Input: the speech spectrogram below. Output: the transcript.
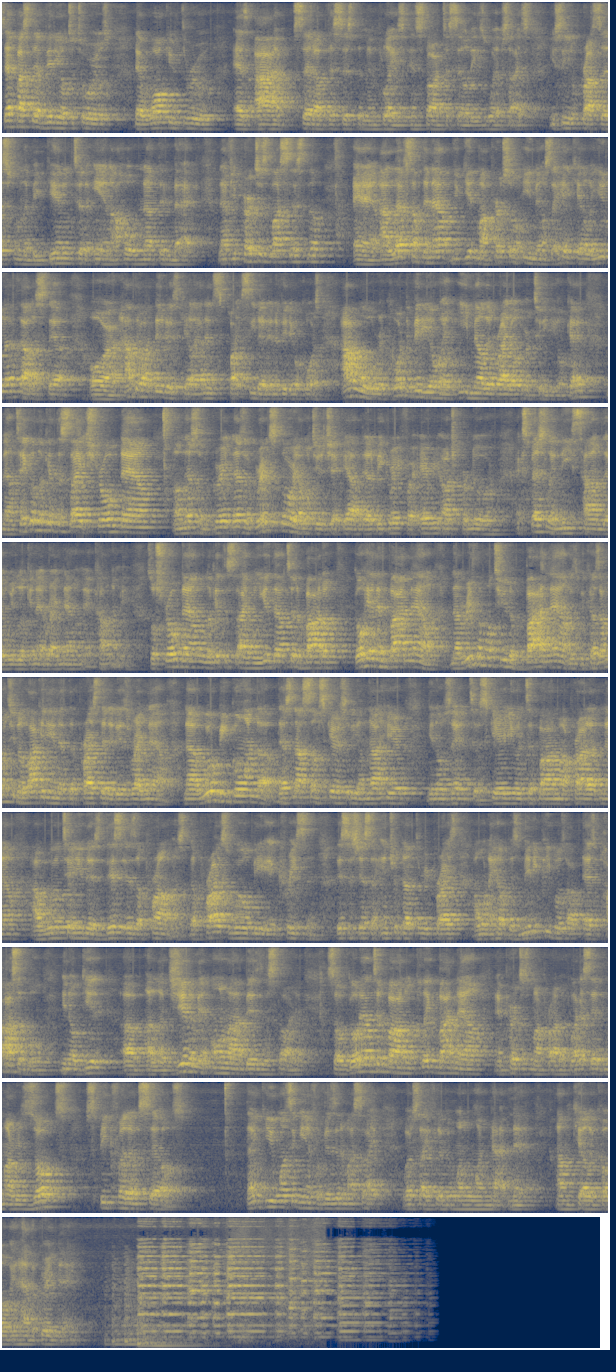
step-by-step video tutorials that walk you through as I set up the system in place and start to sell these websites. You see the process from the beginning to the end. I hold nothing back. Now, if you purchase my system and I left something out, you get my personal email. Say, hey, Kelly, you left out a step. Or how do I do this, Kelly? I didn't quite see that in the video course. I will record the video and email it right over to you, okay? Now take a look at the site, stroll down. Um, there's some great, there's a great story I want you to check out that'll be great for every entrepreneur, especially in these times that we're looking at right now in the economy. So scroll down, look at the site. When you get down to the bottom, go ahead and buy now. Now the reason I want you to buy now is because I want you to lock it in at the price that it is right now. Now it will be going up. That's not some scarcity. I'm not here you know what I'm saying, to scare you into buying my product now. I will tell you this, this is a promise. The price will be increasing. This is just an introductory price. I want to help as many people as, as possible, you know, get a, legitimate online business started. So go down to the bottom, click buy now, and purchase my product. Like I said, my results speak for themselves. Thank you once again for visiting my site, website flipping101.net. I'm Kelly Cole, and have a great day.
